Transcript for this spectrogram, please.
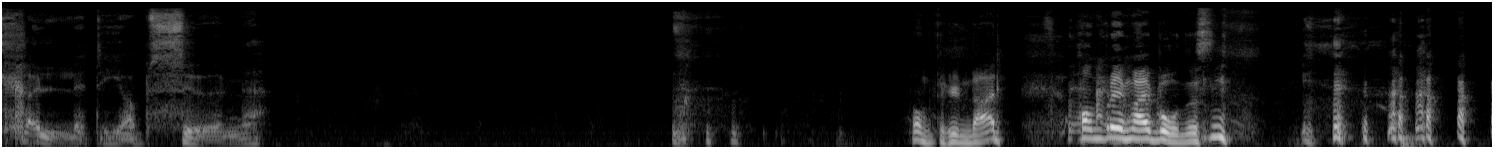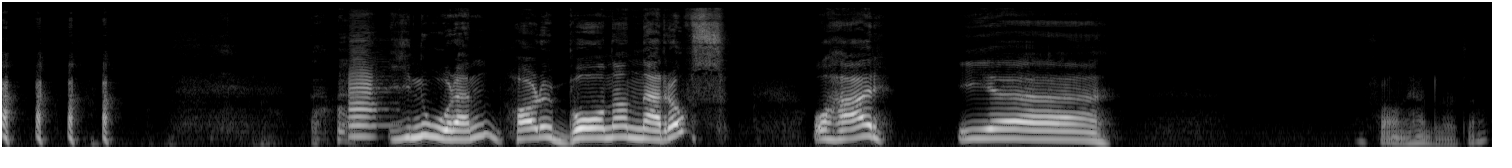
krøllete i absøne. Han fyren der, han blir med i bonusen. I nordenden har du Bona Narrows, og her i uh... Faen i helvete?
